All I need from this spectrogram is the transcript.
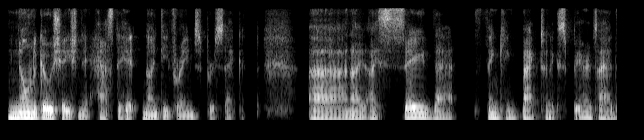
no negotiation it has to hit 90 frames per second. Uh, and I, I, say that thinking back to an experience I had.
